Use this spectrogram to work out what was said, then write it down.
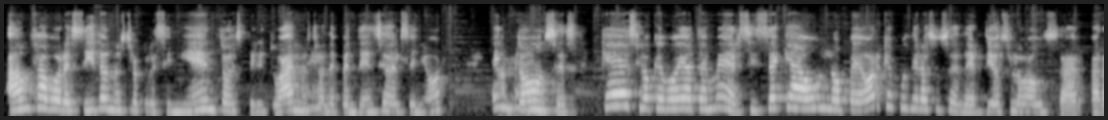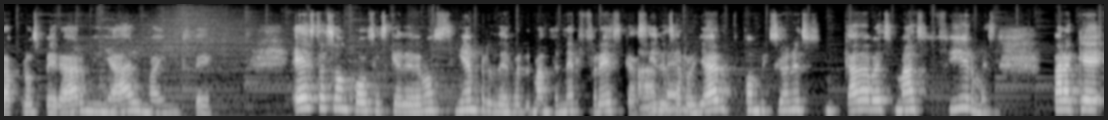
han favorecido nuestro crecimiento espiritual, Amén. nuestra dependencia del Señor? Entonces, Amén. ¿qué es lo que voy a temer? Si sé que aún lo peor que pudiera suceder, Dios lo va a usar para prosperar mi alma y mi fe. Estas son cosas que debemos siempre de mantener frescas Amén. y desarrollar convicciones cada vez más firmes para que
